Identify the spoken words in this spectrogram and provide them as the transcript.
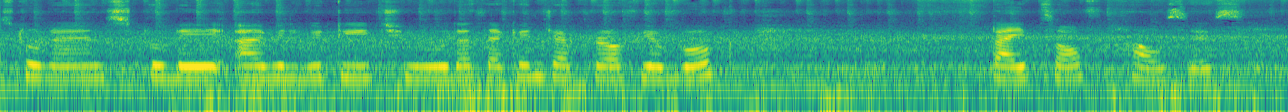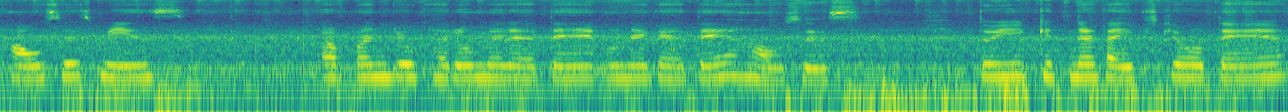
students. Today, i will be teach you the second chapter of your book, types of houses. Houses means अपन जो घरों में रहते हैं, उन्हें कहते हैं हाउसेस तो ये कितने टाइप्स के होते हैं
